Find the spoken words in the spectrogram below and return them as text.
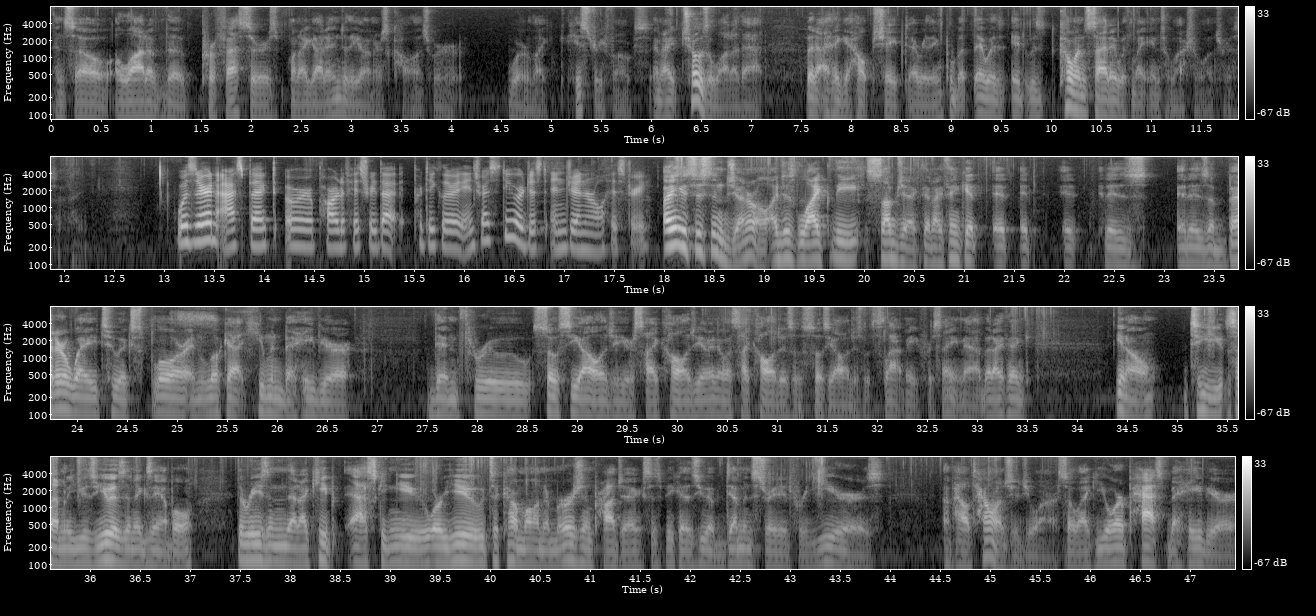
And so a lot of the professors, when I got into the honors college, were were like history folks, and I chose a lot of that. But I think it helped shaped everything. But it was it was coincided with my intellectual interests. Was there an aspect or a part of history that particularly interested you, or just in general history? I think it's just in general. I just like the subject, and I think it it, it, it, it is it is a better way to explore and look at human behavior than through sociology or psychology. And I know a psychologist or sociologist would slap me for saying that, but I think, you know, to use, so I'm going to use you as an example. The reason that I keep asking you or you to come on immersion projects is because you have demonstrated for years of how talented you are. So like your past behavior,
